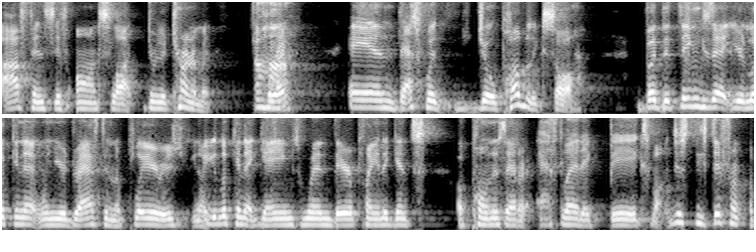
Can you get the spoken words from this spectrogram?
offensive onslaught during the tournament. Uh-huh. Correct. And that's what Joe Public saw. But the things that you're looking at when you're drafting a player is, you know, you're looking at games when they're playing against opponents that are athletic, big, small, just these different uh,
